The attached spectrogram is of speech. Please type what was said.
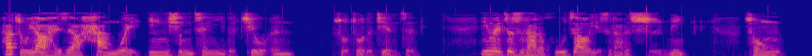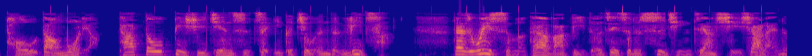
他主要还是要捍卫因信称义的救恩所做的见证，因为这是他的呼召，也是他的使命。从头到末了，他都必须坚持这一个救恩的立场。但是为什么他要把彼得这次的事情这样写下来呢？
